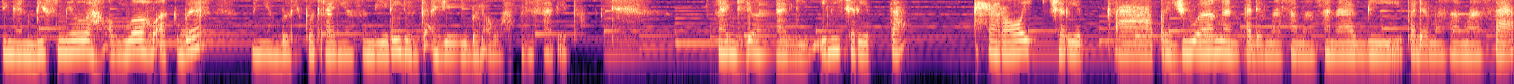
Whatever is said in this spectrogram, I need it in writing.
Dengan bismillah Allahu Akbar menyembelih putranya sendiri dan keajaiban Allah pada saat itu. Lagi-lagi ini cerita heroik cerita perjuangan pada masa-masa Nabi, pada masa-masa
